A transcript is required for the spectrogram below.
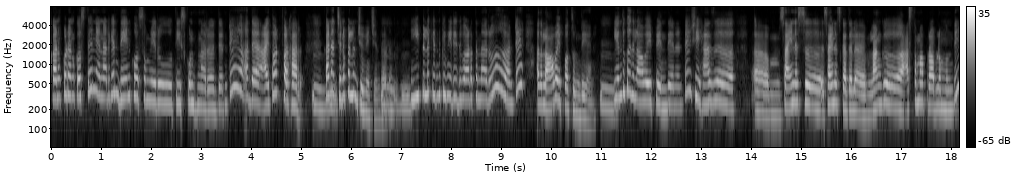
నాకు ఉమ్, ఉమ్. కనుక్కోవడానికి వస్తే నేను అడిగాను దేనికోసం మీరు తీసుకుంటున్నారు? అంటే అదే ఐ థాట్ ఫర్ హర్ కానీ అది చిన్నపిల్లని చూపించింది. ఈ పిల్లకి ఎందుకు మీరు ఇది వాడుతున్నారు? అంటే అది లావ్ అయిపోతుంది అని. ఎందుకు అది లావ్ అయిపోయింది? అని అంటే షీ హ్యాజ్ సైనస్ సైనస్ కదా లంగ్ ఆస్తమా ప్రాబ్లం ఉంది.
